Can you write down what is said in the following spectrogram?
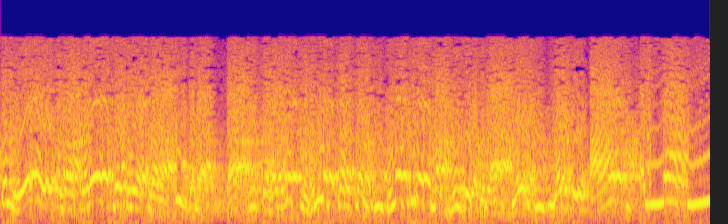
تم میرا اتباع کرو میں تمہیں اپنا محبوب بنا دوں گا تو حضرت محمد کا نہ صرف محبوب خدا ہے بلکہ آپ اللہ کی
